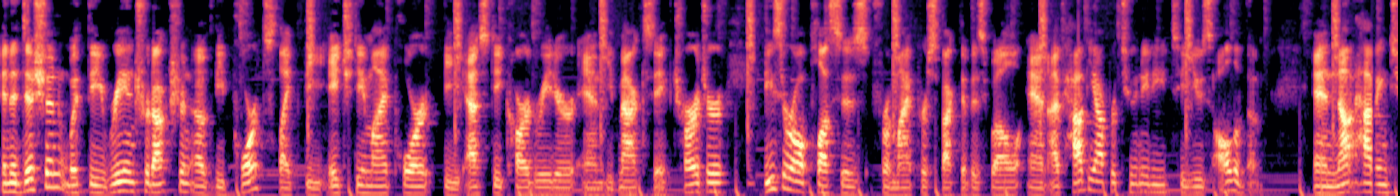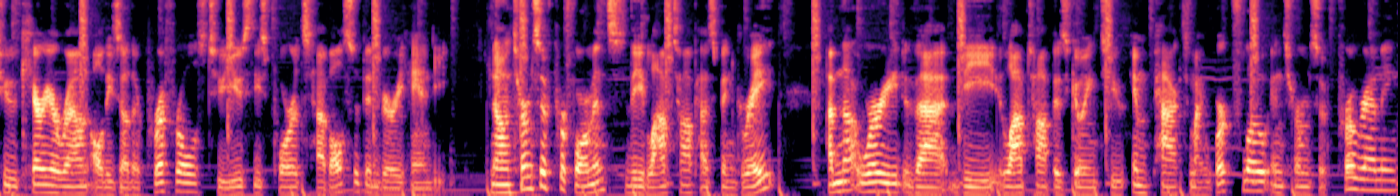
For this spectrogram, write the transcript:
In addition, with the reintroduction of the ports like the HDMI port, the SD card reader, and the MagSafe charger, these are all pluses from my perspective as well, and I've had the opportunity to use all of them and not having to carry around all these other peripherals to use these ports have also been very handy. Now in terms of performance, the laptop has been great. I'm not worried that the laptop is going to impact my workflow in terms of programming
